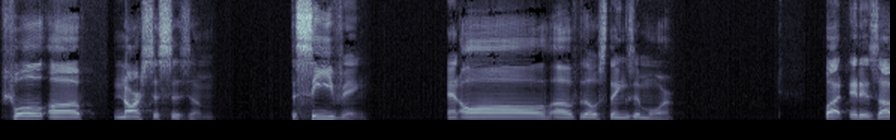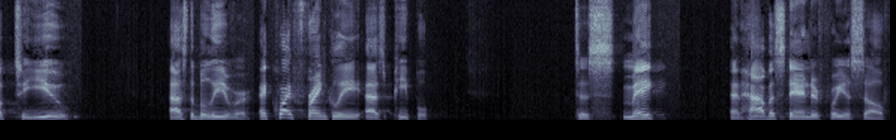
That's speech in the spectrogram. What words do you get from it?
Full of narcissism, deceiving, and all of those things and more. But it is up to you as the believer, and quite frankly, as people, to make and have a standard for yourself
